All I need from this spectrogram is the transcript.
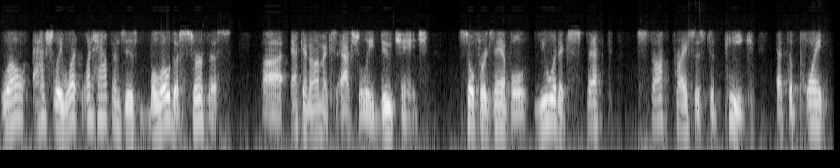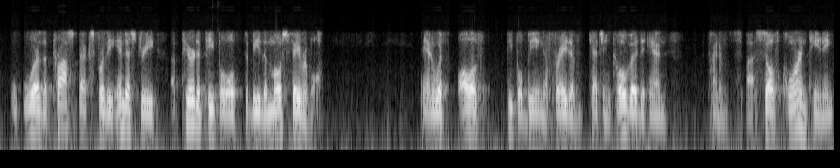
Well, actually, what, what happens is below the surface, uh, economics actually do change. So, for example, you would expect stock prices to peak at the point where the prospects for the industry appear to people to be the most favorable. And with all of people being afraid of catching COVID and kind of uh, self quarantining,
